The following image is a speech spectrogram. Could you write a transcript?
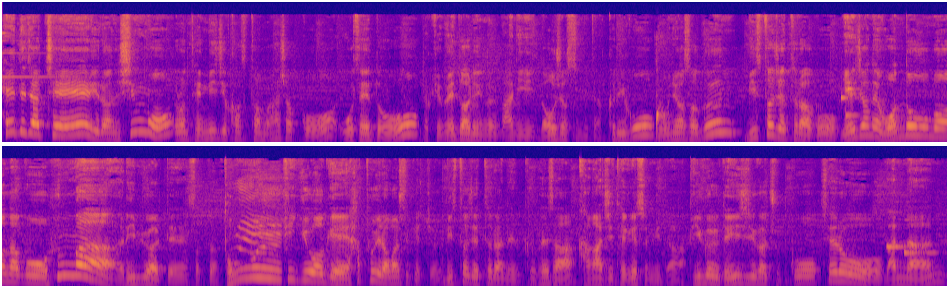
헤드 자체에 이런 식모 이런 damage custom을 하셨고 옷에도 이렇게 weathering을 많이 넣으셨습니다. 그리고 이 녀석은 미스터 제트라고 예전에 원더우먼하고 흑마 리뷰할 때 썼던 동물 피규어계 핫토이라고 할 수 있겠죠. 미스터 제트라는 그 회사 강아지 되겠습니다. 비글 데이지가 죽고 새로 만난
